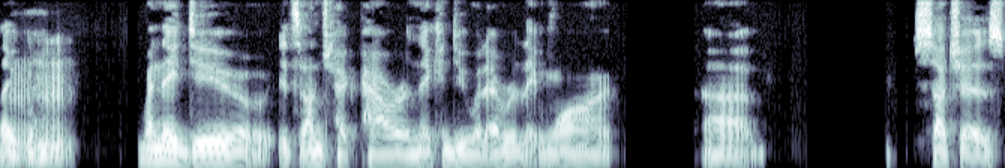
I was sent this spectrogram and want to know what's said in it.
Like when- Mhm. when they do, it's unchecked power, and they can do whatever they want. Uh, such as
